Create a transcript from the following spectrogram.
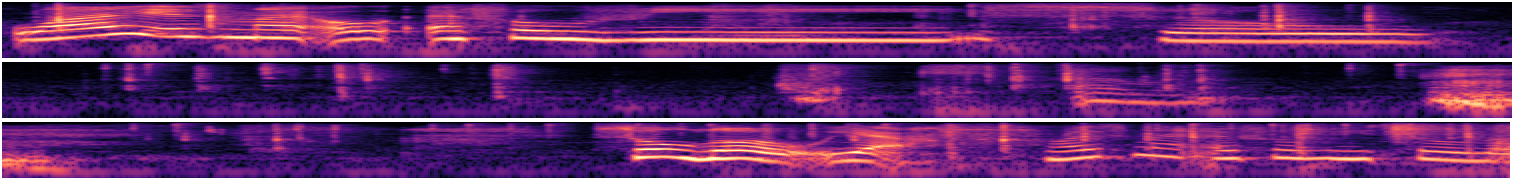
why is my FOV so like um so low? Yeah, why is my FOV so low?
